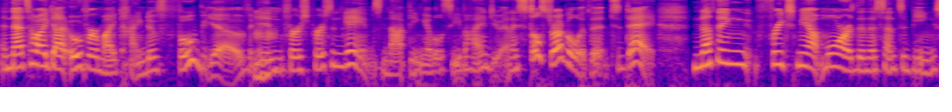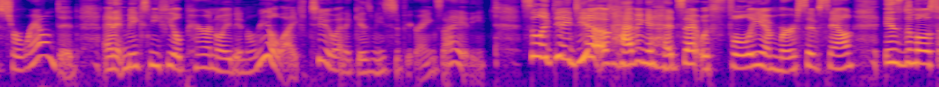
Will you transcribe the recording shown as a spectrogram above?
and that's how I got over my kind of phobia of Mm-hmm. in first-person games not being able to see behind you, and I still struggle with it today. Nothing freaks me out more than the sense of being surrounded, and it makes me feel paranoid in real life too, and it gives me severe anxiety. So, like the idea of having a headset with fully immersive sound is the most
